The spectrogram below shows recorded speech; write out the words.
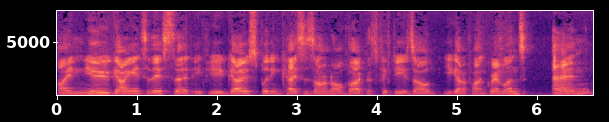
I knew going into this that if you go splitting cases on an old bike that's 50 years old, you're going to find gremlins and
